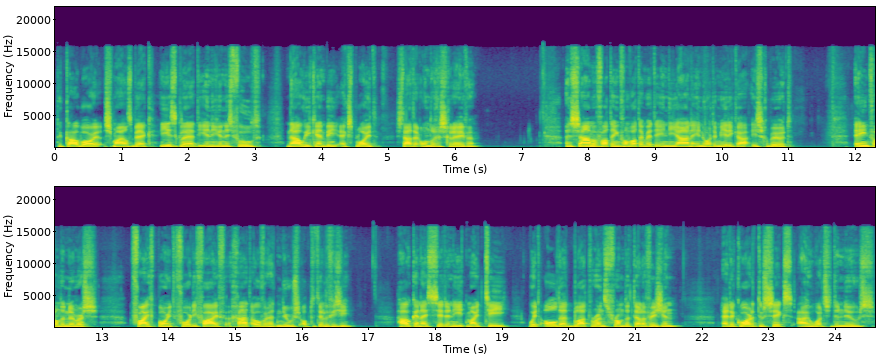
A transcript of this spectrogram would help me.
The cowboy smiles back. He is glad the Indian is fooled. Now he can be exploited, staat eronder geschreven. Een samenvatting van wat er met de Indianen in Noord-Amerika is gebeurd. Een van de nummers, 5.45, gaat over het nieuws op de televisie. How can I sit and eat my tea with all that blood runs from the television? At a quarter to six, I watch the news.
